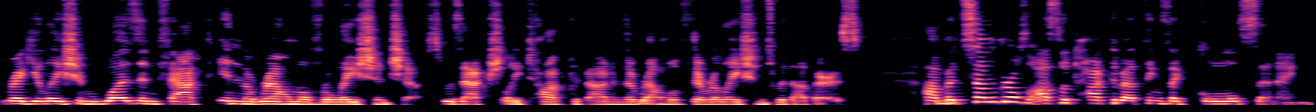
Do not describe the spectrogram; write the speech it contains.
regulation was, in fact, in the realm of relationships, was actually talked about in the realm of their relations with others. Um, but some girls also talked about things like goal setting.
